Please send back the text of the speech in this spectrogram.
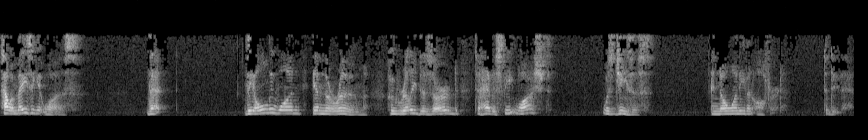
how amazing it was that the only one in the room who really deserved to have his feet washed was Jesus. And no one even offered to do that.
